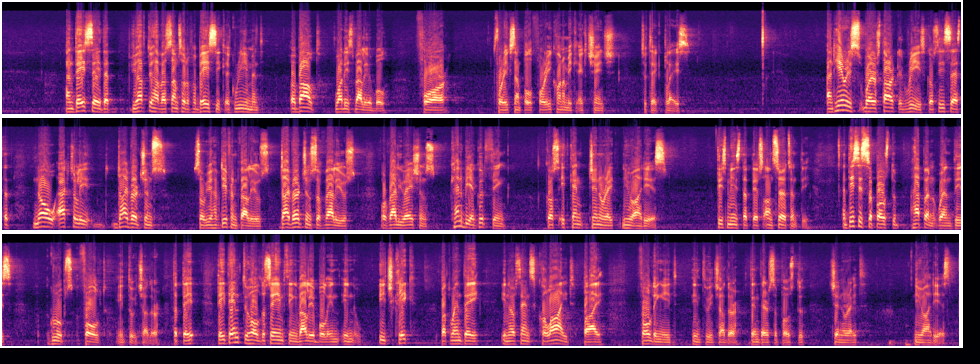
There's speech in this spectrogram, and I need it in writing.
And they say that you have to have a, some sort of a basic agreement about what is valuable for, for example, for economic exchange to take place. And here is where Stark agrees, because he says that no, actually, divergence, so you have different values, divergence of values or valuations can be a good thing, because it can generate new ideas. This means that there's uncertainty. And this is supposed to happen when these groups fold into each other, that they, they tend to hold the same thing valuable in, in each clique, but when they, in a sense, collide by folding it into each other, then they're supposed to generate new ideas.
